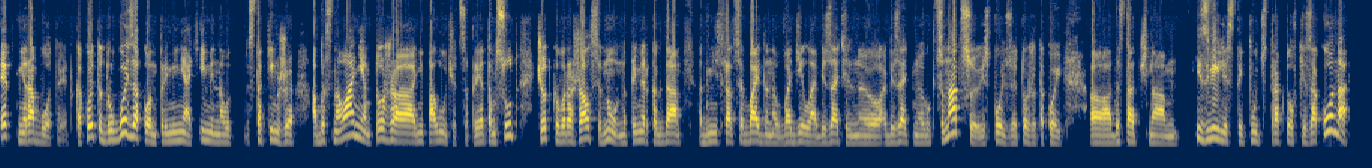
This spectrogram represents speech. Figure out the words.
Act не работает. Какой-то другой закон применять именно вот с таким же обоснованием тоже не получится. При этом суд суд четко выражался, ну, например, когда администрация Байдена вводила обязательную, обязательную вакцинацию, используя тоже такой э, достаточно извилистый путь трактовки закона,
